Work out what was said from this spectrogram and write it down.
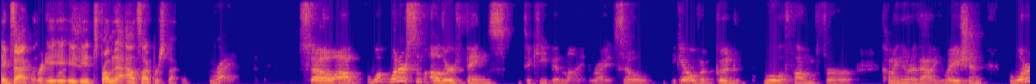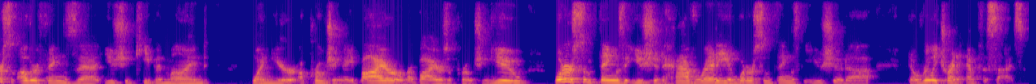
Exactly. It, it, it's from an outside perspective. Right. So, uh, what what are some other things to keep in mind? Right. So, you came up with a good rule of thumb for coming to an evaluation. What are some other things that you should keep in mind when you're approaching a buyer or a buyer's approaching you? What are some things that you should have ready, and what are some things that you should, uh, you know, really try to emphasize?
